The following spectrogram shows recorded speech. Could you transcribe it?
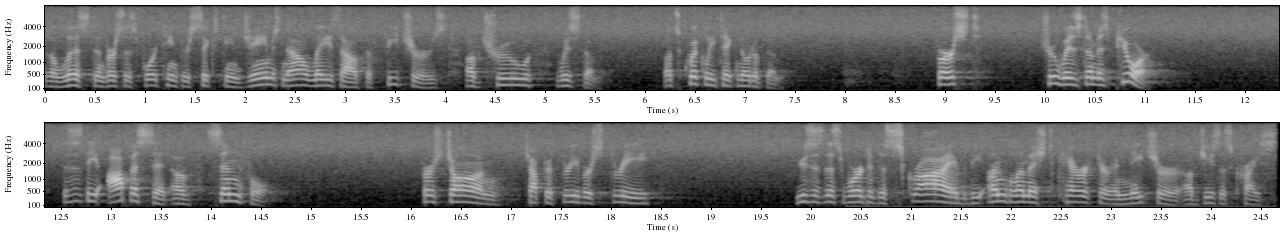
to the list in verses 14 through 16, James now lays out the features of true wisdom. Let's quickly take note of them. First, true wisdom is pure. This is the opposite of sinful. 1 John chapter 3 verse 3 uses this word to describe the unblemished character and nature of Jesus Christ.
